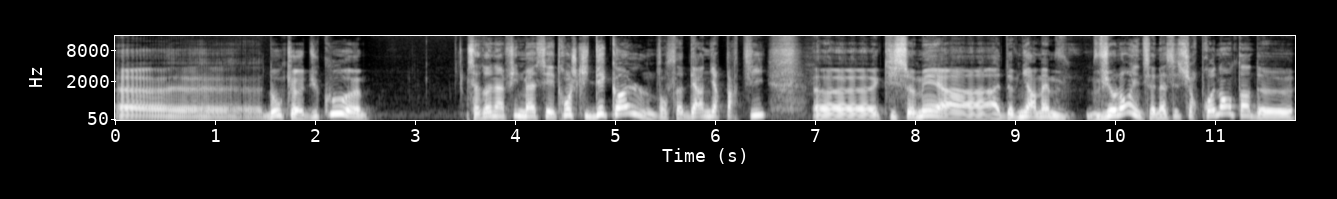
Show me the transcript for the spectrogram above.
donc du coup ça donne un film assez étrange qui décolle dans sa dernière partie, euh, qui se met à, devenir même violent. Une scène assez surprenante hein, de,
